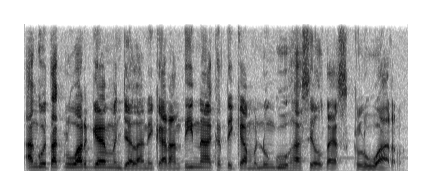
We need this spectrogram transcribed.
anggota keluarga menjalani karantina ketika menunggu hasil tes keluar.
